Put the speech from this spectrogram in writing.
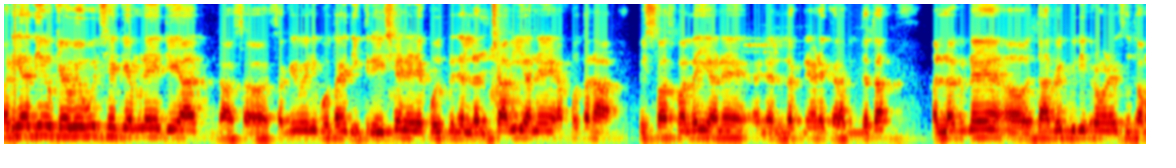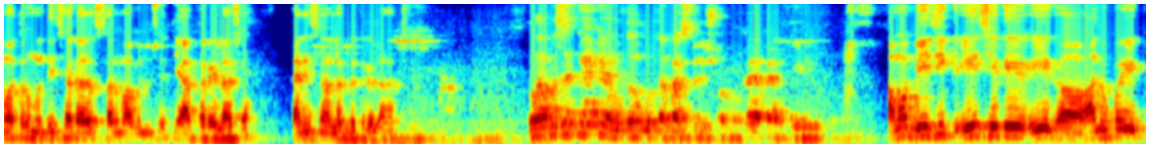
ફરિયાદીનું કહેવું એવું છે કે એમણે જે આ સગીરભાઈની પોતાની દીકરી છે ને એને કોઈ રીતે લલચાવી અને પોતાના વિશ્વાસમાં લઈ અને એને લગ્ન એણે કરાવી દીધા હતા. લગ્ન ધાર્મિક વિધિ પ્રમાણે સુધામાતાનું મંદિર છે રાજસ્થાનમાં આવેલું છે ત્યાં કરેલા છે. કાયદેસરના લગ્ન કરેલા નથી. તો આપણે કયા કયા મુદ્દાઓ પર તપાસ કરીશું કયા કયા આમાં બેઝિક એ છે કે એ આ લોકોએ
